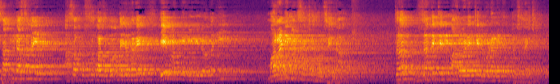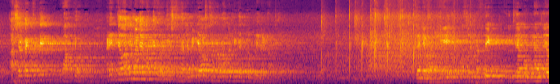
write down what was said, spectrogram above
सातवीत असताना एक असा पुस्तक वाचत होतो त्याच्यामध्ये एक वाक्य लिहिलेलं होतं की मराठी माणसाची हौस आहे ना तर गुजरात्याचे आणि मारवाड्यांचे लोड आणि धप्पे उचलायचे. अशा टाईपचं ते वाक्य होतं. आणि तेव्हा ते माझ्या डोक्यात रजिस्टर झालं. मी तेव्हाच ठरवलं होतं मी कधी नोकरी करणार धन्यवाद. हे असं प्रत्येक इथल्या कोकणातल्या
